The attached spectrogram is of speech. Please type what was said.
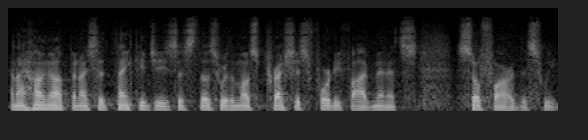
And I hung up and I said, Thank you, Jesus. Those were the most precious 45 minutes so far this week.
